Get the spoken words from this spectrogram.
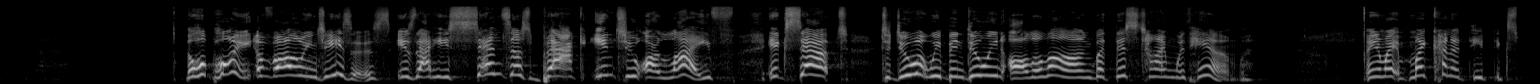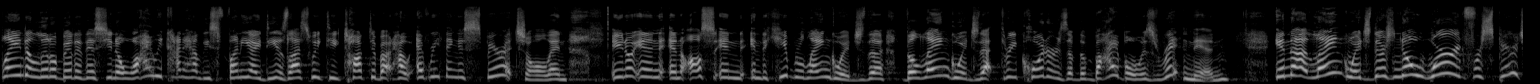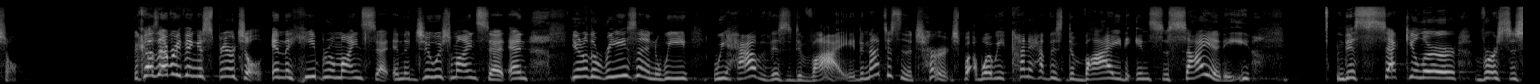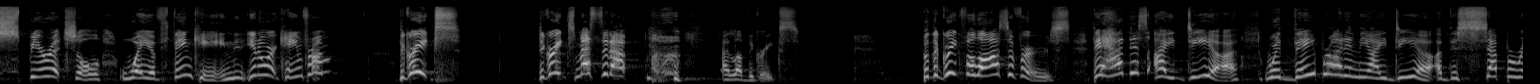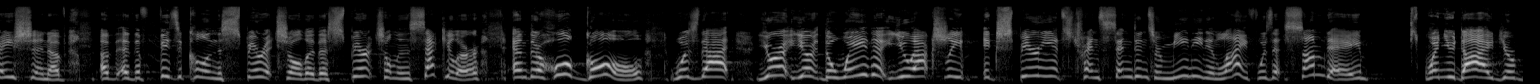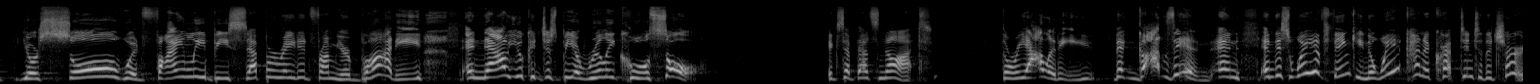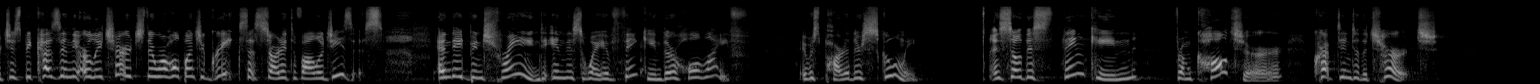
The whole point of following Jesus is that he sends us back into our life, except to do what we've been doing all along, but this time with him. you know, Mike, Mike kind of he explained a little bit of this, you know, why we kind of have these funny ideas. Last week he talked about how everything is spiritual. And, you know, in, and also in, in the Hebrew language, the, the language that three quarters of the Bible is written in, in that language, there's no word for spiritual because everything is spiritual in the hebrew mindset in the jewish mindset. And you know the reason we we have this divide, not just in the church but why we kind of have this divide in society this secular versus spiritual way of thinking you know where it came from? The greeks. The greeks messed it up. I love the greeks but the Greek philosophers, they had this idea where they brought in the idea of this separation of, of, the physical and the spiritual, or the spiritual and the secular. And their whole goal was that your, your, the way that you actually experience transcendence or meaning in life was that someday, when you died, your, your soul would finally be separated from your body, and now you could just be a really cool soul. Except that's not the reality that God's in. And, and this way of thinking, the way it kind of crept into the church is because in the early church, there were a whole bunch of Greeks that started to follow Jesus. And they'd been trained in this way of thinking their whole life, it was part of their schooling. And so this thinking from culture crept into the church.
